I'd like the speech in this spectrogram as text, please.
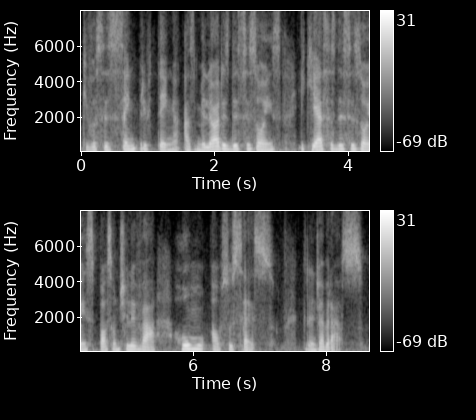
que você sempre tenha as melhores decisões e que essas decisões possam te levar rumo ao sucesso. Grande abraço.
